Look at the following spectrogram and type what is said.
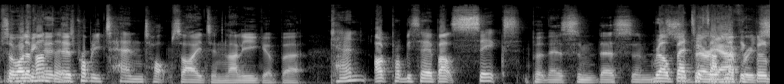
So And I think Levante. that there's probably ten top sides in La Liga, but ten. I'd probably say about six. but there's some there's some Real s- Betis, very Athletic average Bilbao.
